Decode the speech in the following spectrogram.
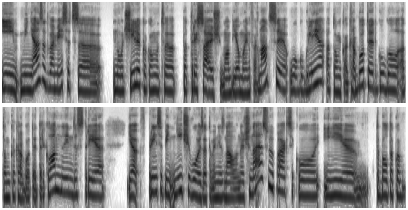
И меня за два месяца научили какому-то потрясающему объему информации о Гугле, о том, как работает Google, о том, как работает рекламная индустрия. Я, в принципе, ничего из этого не знала, начиная свою практику, и это был такой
